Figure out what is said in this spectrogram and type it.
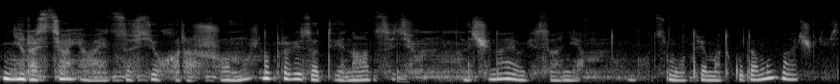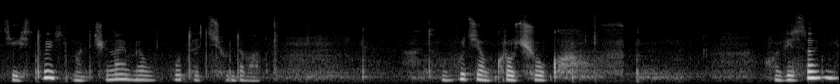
не растягивается, все хорошо. Нужно провязать 12. Начинаем вязание. Вот смотрим, откуда мы начали здесь. То есть мы начинаем его вот отсюда вводим крючок в вязание,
